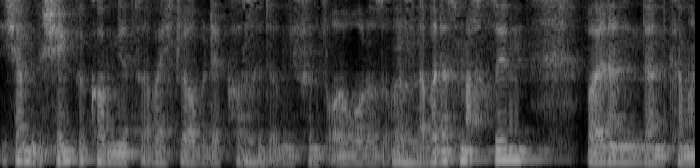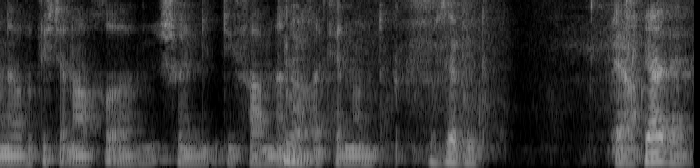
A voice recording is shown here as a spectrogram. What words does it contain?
ich habe ein Geschenk bekommen jetzt, aber ich glaube, der kostet irgendwie fünf Euro oder sowas. Aber das macht Sinn, weil dann, dann kann man da wirklich dann auch äh, schön die, die Farben dann auch erkennen. Und Sehr gut. ja. Ja, der,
